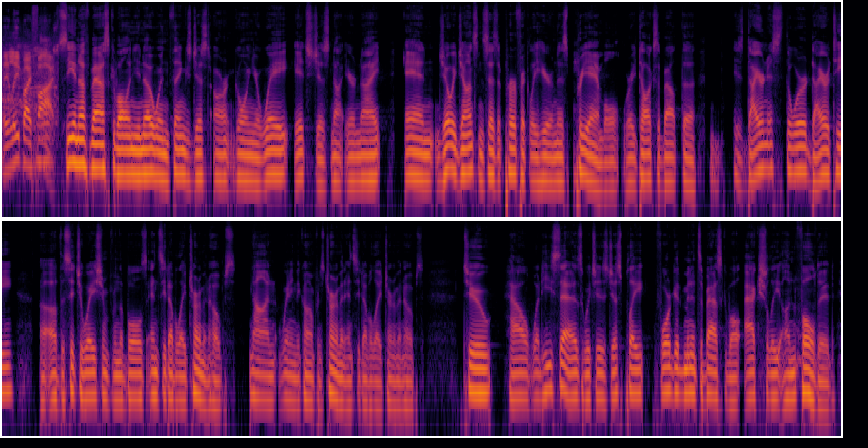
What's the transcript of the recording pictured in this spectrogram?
They lead by five. See enough basketball, and you know when things just aren't going your way, it's just not your night. And Joey Johnston says it perfectly here in this preamble, where he talks about the is direness the word direty uh, of the situation from the Bulls' NCAA tournament hopes, non-winning the conference tournament NCAA tournament hopes, to how what he says, which is just play four good minutes of basketball, actually unfolded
